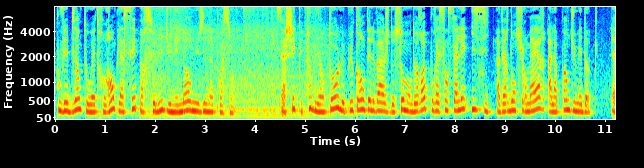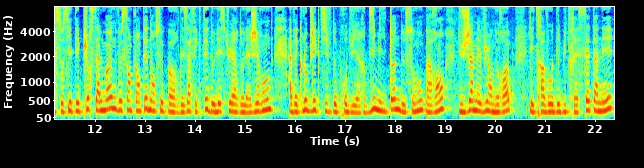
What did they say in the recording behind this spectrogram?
pouvait bientôt être remplacé par celui d'une énorme usine à poissons Sachez que tout bientôt, le plus grand élevage de saumon d'Europe pourrait s'installer ici, à Verdon-sur-Mer, à la pointe du Médoc. La société Pure Salmon veut s'implanter dans ce port désaffecté de l'estuaire de la Gironde avec l'objectif de produire 10 000 tonnes de saumon par an, du jamais vu en Europe. Les travaux débuteraient cette année,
